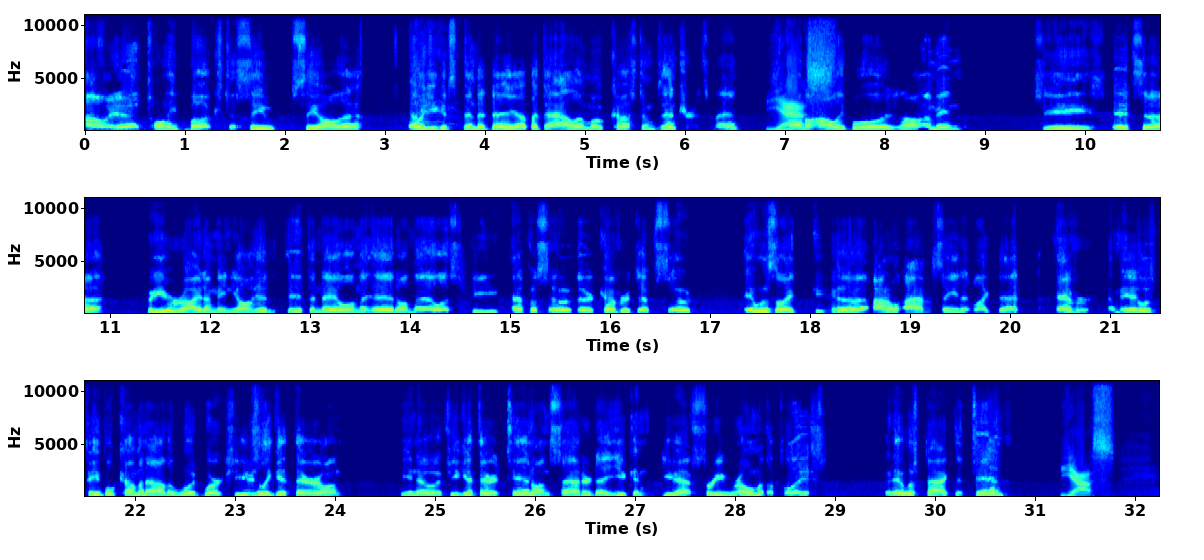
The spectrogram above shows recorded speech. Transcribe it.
Oh yeah, 20 bucks to see see all that. Oh, you could spend a day up at the Alamo Customs entrance, man. Yes. All the Holly boys and all. I mean, jeez, it's uh. But you're right. I mean, y'all hit hit the nail on the head on the LSP episode, their coverage episode. It was like uh, I don't, I haven't seen it like that ever. I mean, it was people coming out of the woodworks. You usually get there on, you know, if you get there at ten on Saturday, you can you have free roam of the place. But it was packed at ten. Yes.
